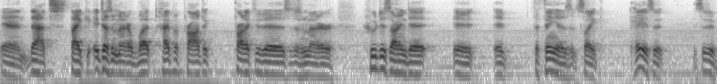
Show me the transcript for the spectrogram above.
And that's like it doesn't matter what type of product product it is. It doesn't matter who designed it. It it the thing is, it's like, hey, is it is it a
